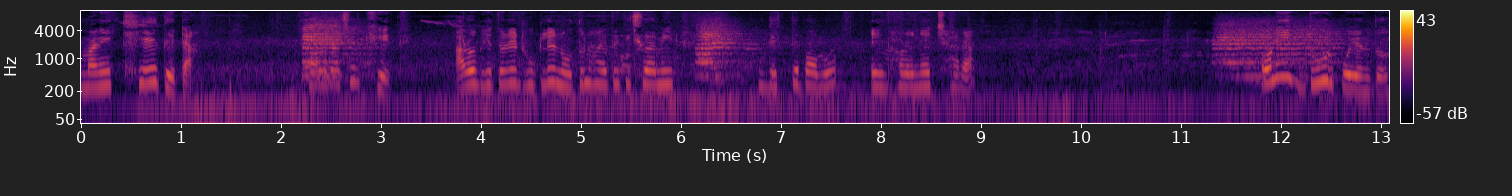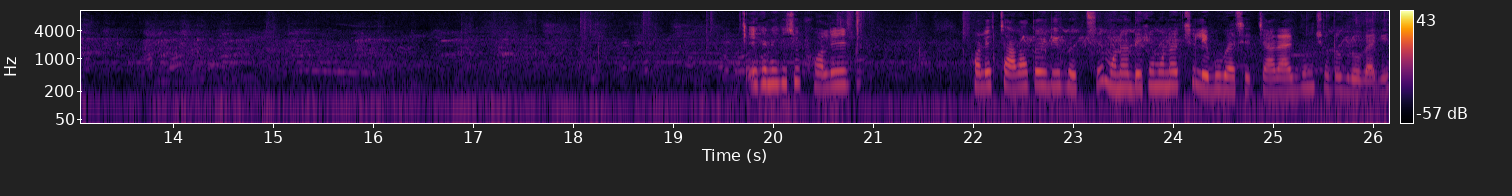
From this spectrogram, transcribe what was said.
মানে ক্ষেত এটা। ফল গাছের ক্ষেত। আরও ভেতরে ঢুকলে নতুন হয়তো কিছু আমি দেখতে পাবো এই ধরনের ছাড়া। অনেক দূর পর্যন্ত। এখানে কিছু ফলের ফলের চারা তৈরি হচ্ছে। মনে, দেখে মনে হচ্ছে লেবু গাছের চারা, একদম ছোট গ্রো ব্যাগে।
